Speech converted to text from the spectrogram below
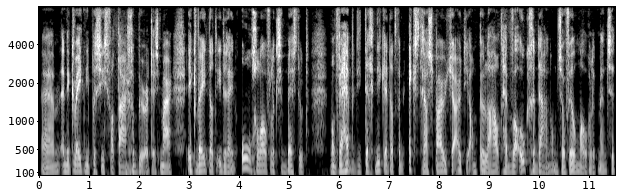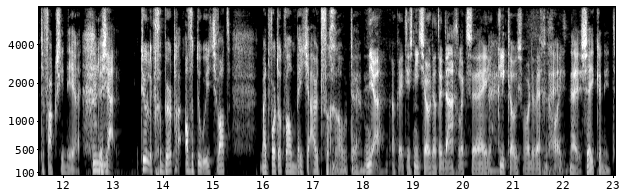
Ehm, en ik weet niet precies wat daar gebeurd is. Maar ik weet dat iedereen ongelooflijk zijn best doet. Want we hebben die technieken dat we een extra spuitje uit die ampullen haalt. Hebben we ook gedaan om zoveel mogelijk mensen te vaccineren. Dus ja, tuurlijk gebeurt er af en toe iets wat. Maar het wordt ook wel een beetje uitvergroot. Ja, oké. het is niet zo dat er dagelijks eh, hele kliko's worden weggegooid. Nee, nee, zeker niet.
